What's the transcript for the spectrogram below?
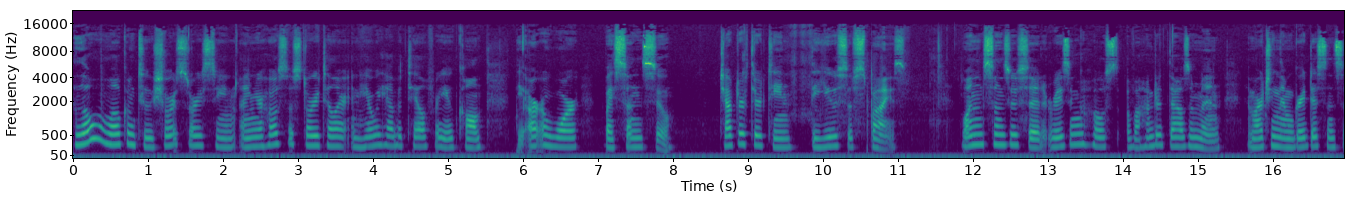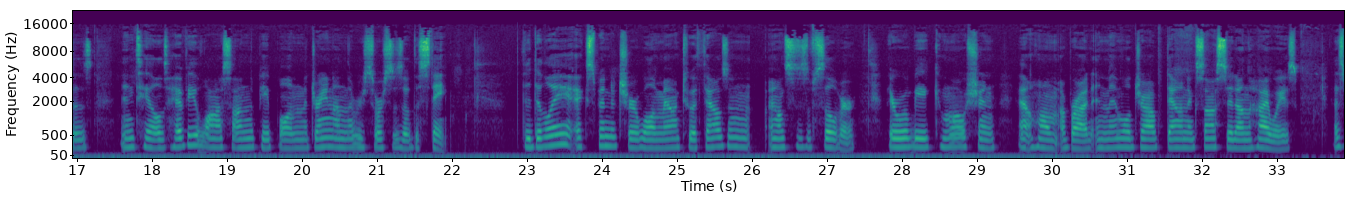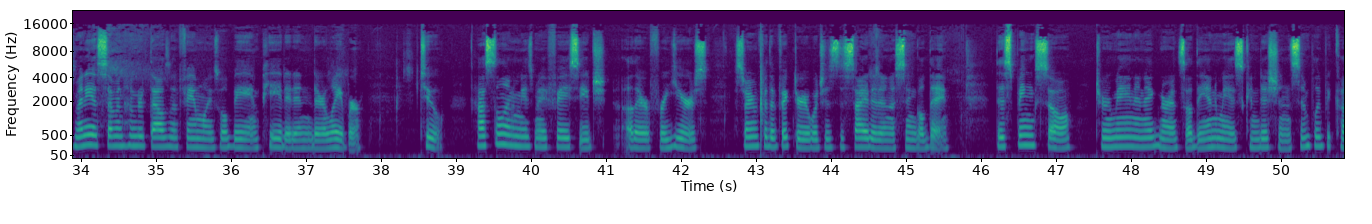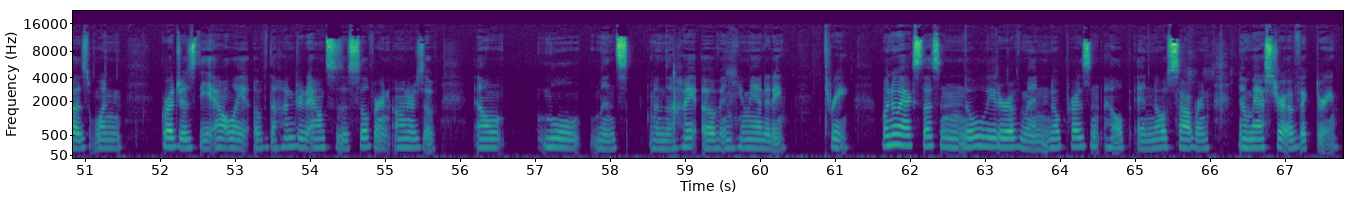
Hello and welcome to Short Story Scene. I'm your host, the storyteller, and here we have a tale for you called The Art of War by Sun Tzu. Chapter 13 The Use of Spies. One Sun Tzu said, Raising a host of a hundred thousand men and marching them great distances entails heavy loss on the people and the drain on the resources of the state. The delay expenditure will amount to a thousand ounces of silver. There will be commotion at home, abroad, and men will drop down exhausted on the highways. As many as 700,000 families will be impeded in their labor. 2. Hostile enemies may face each other for years, starting for the victory which is decided in a single day. This being so, to remain in ignorance of the enemy's condition simply because one grudges the outlay of the hundred ounces of silver in honors of emoluments and the height of inhumanity. 3. One who acts thus in no leader of men, no present help, and no sovereign, no master of victory.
